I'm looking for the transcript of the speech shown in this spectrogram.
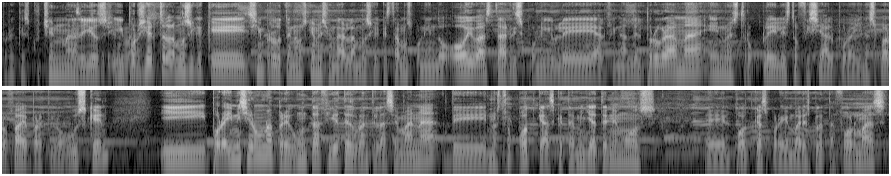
Para que escuchen más Para de ellos. Y por más. cierto, la música que siempre lo tenemos que mencionar, la música que estamos poniendo hoy va a estar disponible al final del programa en nuestro playlist oficial por ahí en Spotify para que lo busquen. Y por ahí me hicieron una pregunta, fíjate, durante la semana de nuestro podcast, que también ya tenemos eh, el podcast por ahí en varias plataformas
